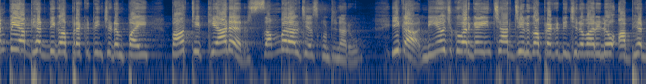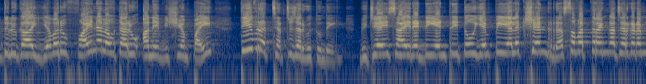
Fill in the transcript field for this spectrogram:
ఎంపీ అభ్యర్థిగా ప్రకటించడంపై పార్టీ క్యాడర్ సంబరాలు చేసుకుంటున్నారు. ఇక నియోజకవర్గ ఇన్ఛార్జీలుగా ప్రకటించిన వారిలో అభ్యర్థులుగా ఎవరు ఫైనల్ అవుతారు అనే విషయంపై తీవ్ర చర్చ జరుగుతుంది. విజయసాయిరెడ్డి ఎంట్రీతో ఎంపీ ఎలక్షన్ రసవత్తరంగా జరగడం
